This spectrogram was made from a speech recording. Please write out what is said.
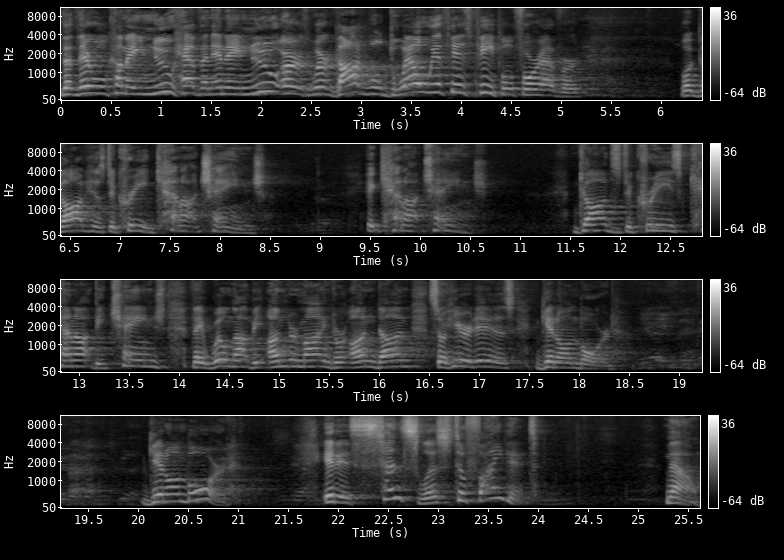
that there will come a new heaven and a new earth where God will dwell with his people forever. What God has decreed cannot change. It cannot change. God's decrees cannot be changed, they will not be undermined or undone. So here it is get on board. Get on board. It is senseless to fight it. Now,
